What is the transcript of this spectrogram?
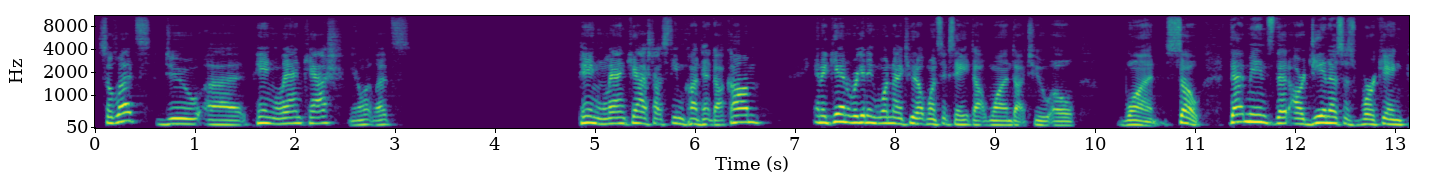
So let's do uh, ping landcache. You know what? Let's ping lancache.steamcontent.com. And again, we're getting 192.168.1.20 one. So that means that our DNS is working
